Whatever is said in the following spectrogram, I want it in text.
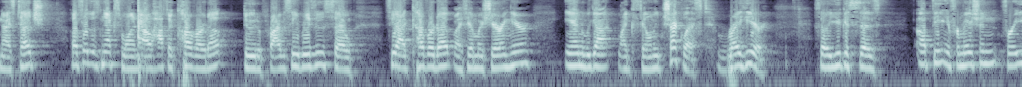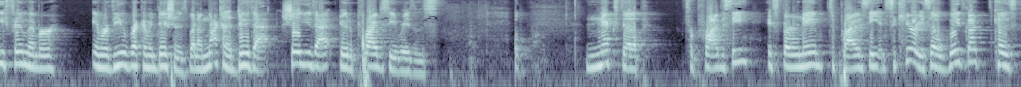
Nice touch. But for this next one, I'll have to cover it up due to privacy reasons. So See, I covered up my family sharing here, and we got like family checklist right here. So you can says update information for each family member and review recommendations, but I'm not going to do that, show you that due to privacy reasons. Next up, for privacy, it's better named to privacy and security. So we've got, because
